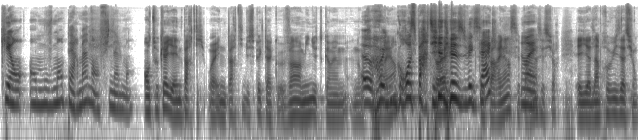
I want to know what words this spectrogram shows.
qui est en, en mouvement permanent finalement. En tout cas, il y a une partie, ouais, une partie du spectacle, 20 minutes quand même. Donc, Euh, c'est une rien. grosse partie Ouais, du C'est spectacle. pas rien, c'est pas Ouais. rien, c'est sûr. Et il y a de l'improvisation.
